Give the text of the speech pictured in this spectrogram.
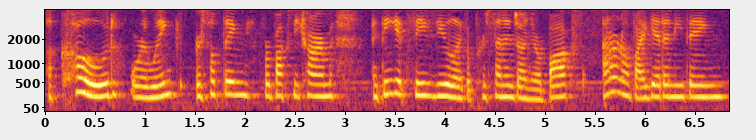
a code or a link or something for BoxyCharm. I think it saves you like a percentage on your box. I don't know if I get anything.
